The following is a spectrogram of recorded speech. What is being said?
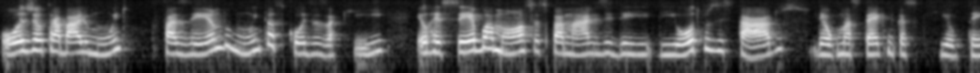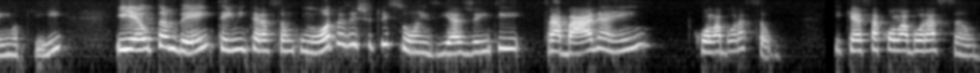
hoje eu trabalho muito fazendo muitas coisas aqui. Eu recebo amostras para análise de, de outros estados, de algumas técnicas que eu tenho aqui. E eu também tenho interação com outras instituições e a gente trabalha em colaboração. E que essa colaboração,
